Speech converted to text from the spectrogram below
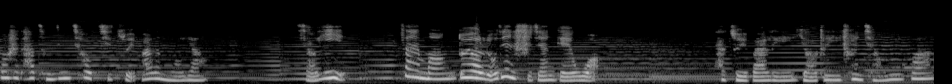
都是他曾经翘起嘴巴的模样。小易，再忙都要留点时间给我。他嘴巴里咬着一串蔷薇花，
